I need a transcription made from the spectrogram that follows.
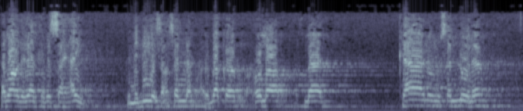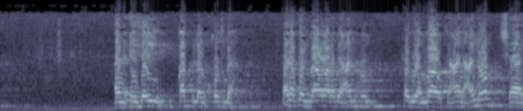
كما ورد ذلك في الصحيحين. النبي صلى الله عليه وسلم أبو بكر عمر عثمان كانوا يصلون العيدين قبل الخطبة فنقول ما ورد عنهم رضي الله تعالى عنهم شاذ.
